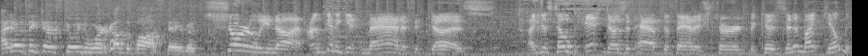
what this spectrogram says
I don't think that's going to work on the boss, David. Surely not. I'm gonna get mad if it does. I just hope it doesn't have the vanish turn because then it might kill me.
